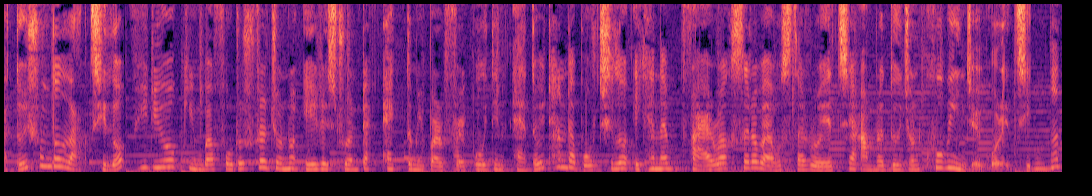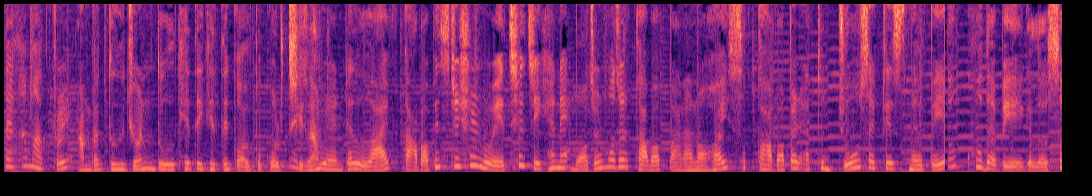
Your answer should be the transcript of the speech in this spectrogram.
এতই সুন্দর লাগছিল। ভিডিও কিংবা ফটোশুটের জন্য এই রেস্টুরেন্টটা একদমই পারফেক্ট ওই দিন এতই ঠান্ডা পড়ছিল এখানে ফায়ার ওয়ার্কসেরও ব্যবস্থা রয়েছে আমরা দুইজন খুবই এনজয় করেছি। না দেখা মাত্রই আমরা দুইজন দোল খেতে খেতে গল্প করছিলাম। রেস্টুরেন্টের লাইভ কাবাব স্টেশন রয়েছে যেখানে মজার মজার কাবাব বানানো হয়। সো কাবাবের এত জোস একটা স্মেল পেয়ে ক্ষুদা পেয়ে গেল। সো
